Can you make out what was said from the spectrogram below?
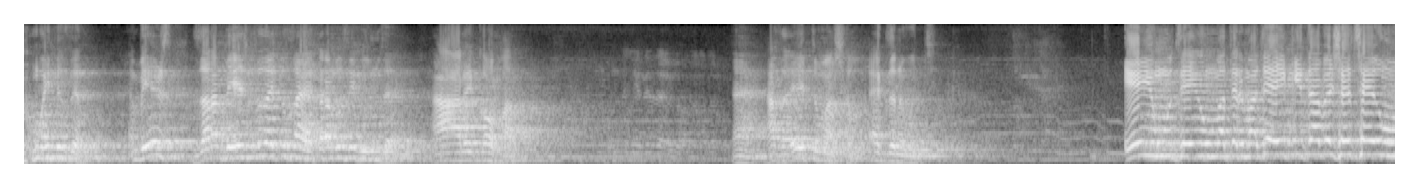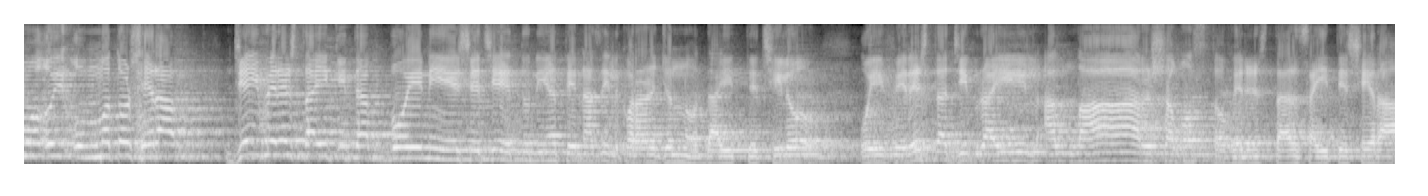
ঘুমাইতেছেন? বেশ, যারা বেহেস্তে যাইতে চায় তারা বুঝি ঘুম যায়। আরে কফা হ্যাঁ আচ্ছা এই তো মাসাল একজনে বুঝছি। এই যেই উম্মতের মাঝে এই কিতাব এসেছে ওই উম্মত সেরা। যেই ফেরেশতা এই কিতাব বই নিয়ে এসেছে, দুনিয়াতে নাজিল করার জন্য দায়িত্বে ছিল। ওই ফেরেস্তা জিব্রাইল আল্লাহর সমস্ত ফেরেস্তার চাইতে সেরা,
